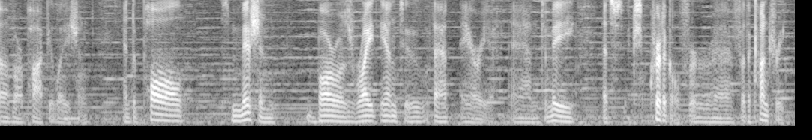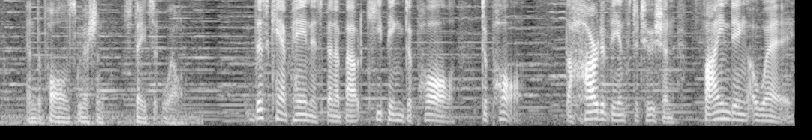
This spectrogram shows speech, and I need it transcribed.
of our population. And DePaul's mission burrows right into that area. And to me, that's critical for, uh, for the country, and DePaul's mission states it well. This campaign has been about keeping DePaul, DePaul, the heart of the institution, finding a way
